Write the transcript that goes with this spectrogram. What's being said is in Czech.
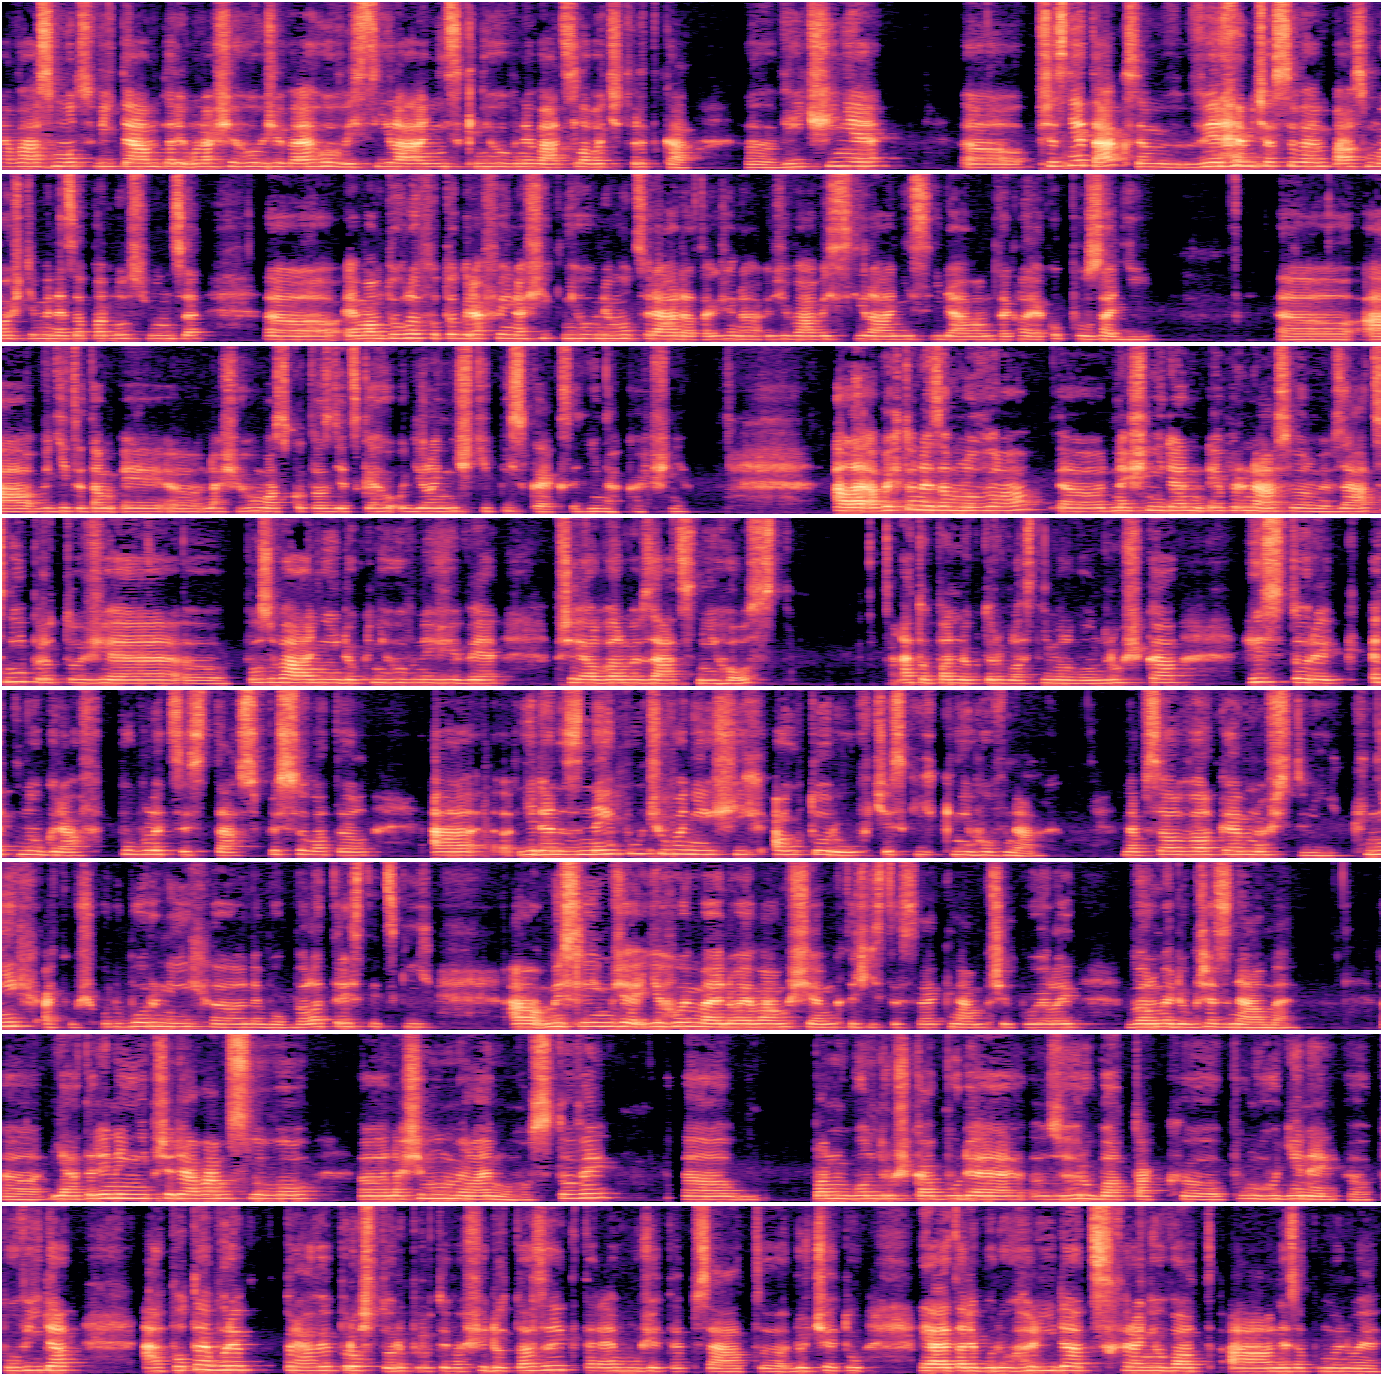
Já vás moc vítám tady u našeho živého vysílání z knihovny Václava Čtvrtka eh, v Jíčíně. Eh, přesně tak, jsem v jiném časovém pásmu, ještě mi nezapadlo slunce. Eh, já mám tuhle fotografii naší knihovny moc ráda, takže na živá vysílání si ji dávám takhle jako pozadí. A vidíte tam i našeho maskota z dětského oddělení Štípíska, jak sedí na kašně. Ale abych to nezamluvila, eh, dnešní den je pro nás velmi vzácný, protože eh, pozvání do knihovny živě přijal velmi vzácný host, a to pan doktor Vlastimil Vondruška, historik, etnograf, publicista, spisovatel a jeden z nejpůjčovanějších autorů v českých knihovnách. Napsal velké množství knih, ať už odborných eh, nebo beletristických, a myslím, že jeho jméno je vám všem, kteří jste se k nám připojili, velmi dobře známe. Eh, já tedy nyní předávám slovo eh, našemu milému hostovi. Pan Vondruška bude zhruba tak půl hodiny povídat a poté bude právě prostor pro ty vaše dotazy, které můžete psát do chatu. Já je tady budu hlídat, schraňovat a nezapomenu je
